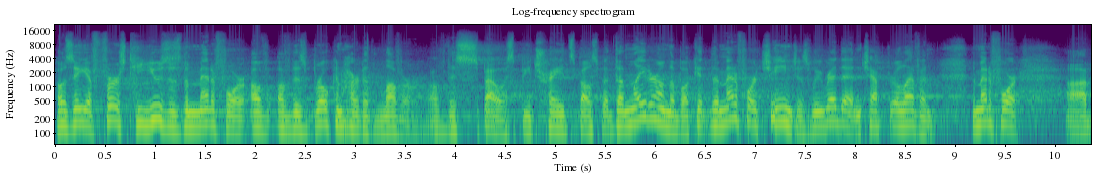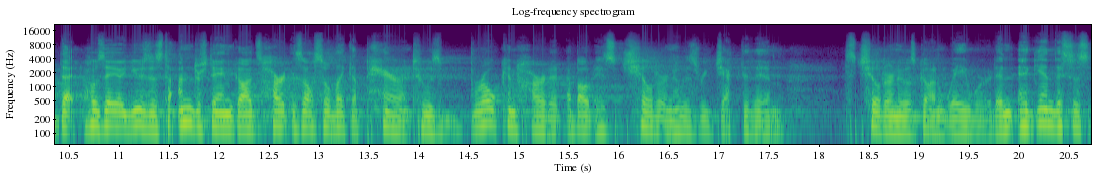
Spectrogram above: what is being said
Hosea, first, he uses the metaphor of, of this brokenhearted lover, of this spouse, betrayed spouse. But then later on the book, it, the metaphor changes. We read that in chapter 11. The metaphor uh, that Hosea uses to understand God's heart is also like a parent who is brokenhearted about his children who has rejected him, his children who has gone wayward. And again, this is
